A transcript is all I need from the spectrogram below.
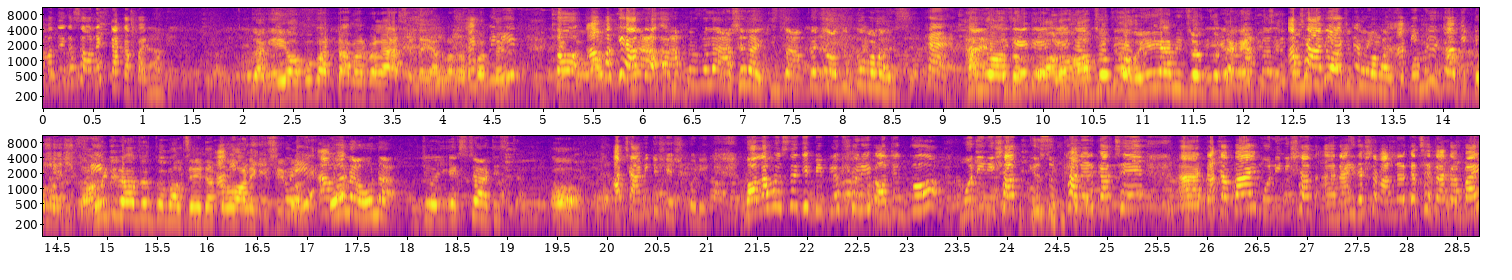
আমাদের কাছে অনেক টাকা পায় মনি। যাক এই অপবাদটা আমার বেলায় আসে নাই আল্লাহ রহমতে। তো আমাকে মানে আপনার বলে আসে নাই কিন্তু আপনাকে অযোগ্য বলা হয়েছে। হ্যাঁ। আমি হ্যাঁ, অযোগ্য অযোগ্য হয়েই আমি যোগ্য এটা দেখাই দিচ্ছি আচ্ছা, কমিটিকে অযোগ্য বলা হয়েছে কমিটিকে অযোগ্য বলা হয়েছে। কমিটির অযোগ্য বলছে এটা তো অনেক কিছুই বলে। ও না ও না যে ওই এক্সট্রা আর্টিস্টটা ও। আচ্ছা আমি একটু শেষ করি। বলা হয়েছে যে বিপ্লব শরীফ অযোগ্য মনি নিষাদ ইউসুফ খানের কাছে টাকা পায় মনি নিষাদ নাহিদ আশরাফ আন্নার কাছে টাকা পায়।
